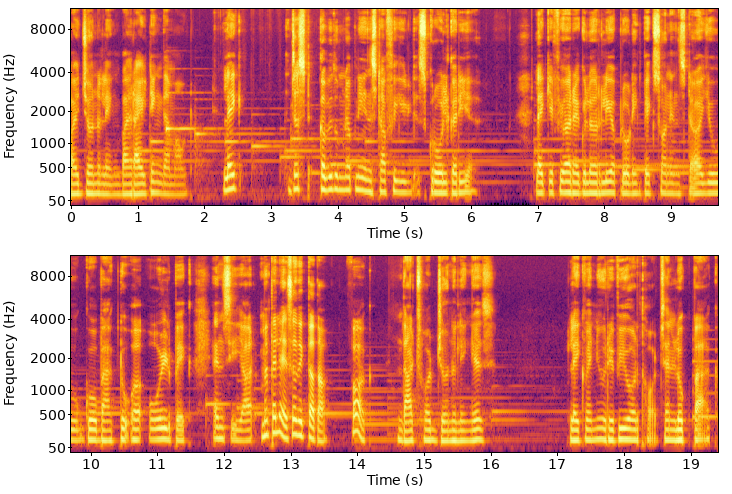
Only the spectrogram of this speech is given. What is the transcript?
by journaling by writing them out like just कभी तुमने अपनी इंस्टा फीड स्क्रॉल करी है like if you are regularly uploading pics on insta you go back to a old pic and see यार मैं पहले ऐसा दिखता था fuck that's what journaling is like when you review your thoughts and look back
